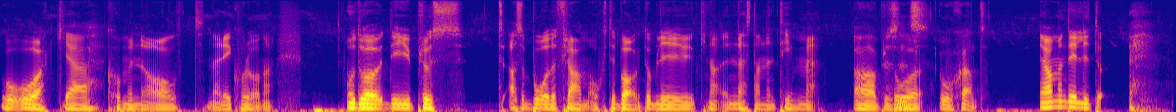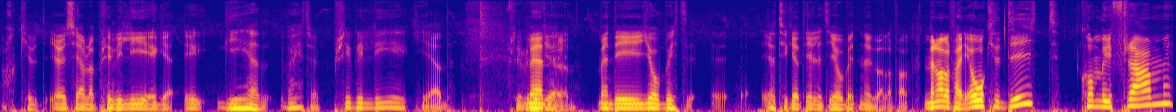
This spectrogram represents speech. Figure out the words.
att åka kommunalt när det är corona. Och då, det är ju plus, alltså både fram och tillbaka, då blir det ju kna- nästan en timme. Ja, precis. Oskönt. Ja men det är lite, åh gud, jag är så jävla privilegierad, vad heter det? Privilegierad. Privilegierad. Men det är jobbigt, eh, jag tycker att det är lite jobbigt nu i alla fall. Men i alla fall, jag åkte dit, kommer fram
